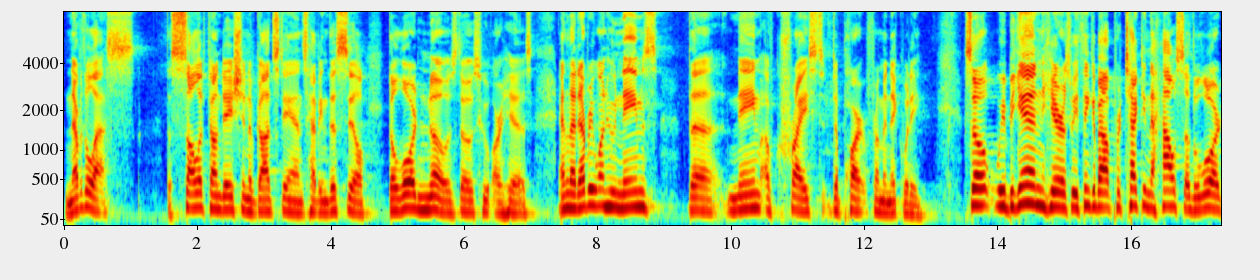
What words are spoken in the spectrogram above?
Nevertheless, the solid foundation of God stands, having this seal the Lord knows those who are his. And let everyone who names the name of Christ depart from iniquity. So we begin here as we think about protecting the house of the Lord.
